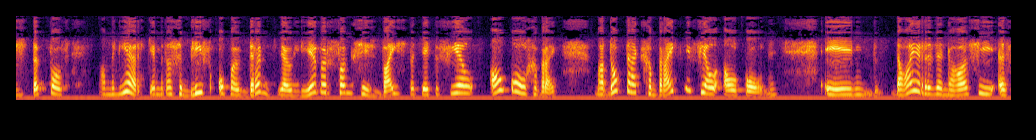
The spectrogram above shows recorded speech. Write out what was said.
is dikwels maar meneer jy moet asseblief ophou drink. Jou lewerfunksies wys dat jy te veel alkohol gebruik. Maar dokter ek gebruik nie veel alkohol nie. En daai redenasie is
